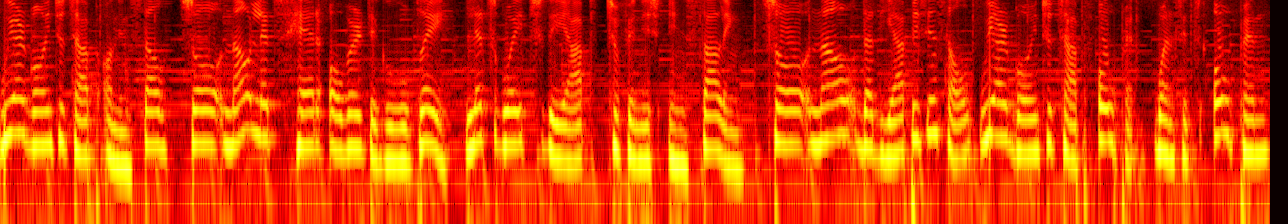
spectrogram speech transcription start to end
we are going to tap on install. So now let's head over the Google Play. Let's wait to the app to finish installing. So now that the app is installed, we are going to tap open. Once it's open,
